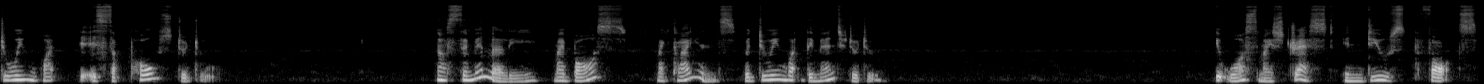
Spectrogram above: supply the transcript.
doing what it is supposed to do. Now, similarly, my boss, my clients were doing what they meant to do. It was my stress induced thoughts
